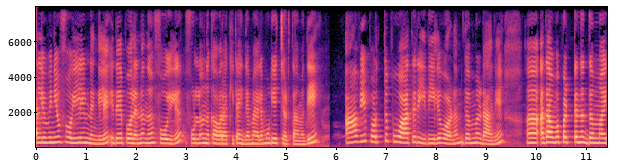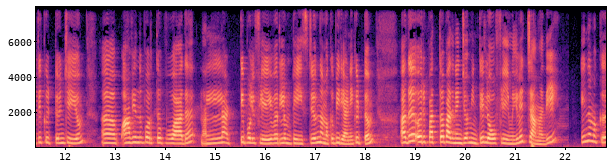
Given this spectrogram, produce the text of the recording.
അലുമിനിയം ഫോയിൽ ഉണ്ടെങ്കിൽ ഇതേപോലെ തന്നെ ഒന്ന് ഫോയിൽ ഫുള്ളൊന്ന് കവറാക്കിയിട്ട് അതിന്റെ മേലെ മുടി വെച്ചെടുത്താൽ മതി. ആവി പുറത്ത് പോവാത്ത രീതിയിൽ വേണം ദം ഇടാൻ അതാവുമ്പോൾ പെട്ടെന്ന് ദമ്മായിട്ട് കിട്ടുകയും ചെയ്യും. ആവിയൊന്നും പുറത്ത് പോവാതെ നല്ല അടിപൊളി ഫ്ലേവറിലും ടേസ്റ്റിലും നമുക്ക് ബിരിയാണി കിട്ടും. അത് ഒരു പത്തോ പതിനഞ്ചോ മിനിറ്റ് ലോ ഫ്ലെയിമിൽ വെച്ചാൽ മതി. ഇനി നമുക്ക്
